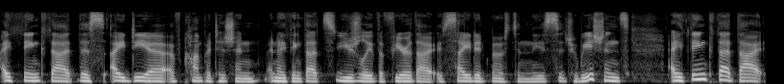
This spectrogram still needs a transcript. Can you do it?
i think that this idea of competition and i think that's usually the fear that is cited most in these situations i think that that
